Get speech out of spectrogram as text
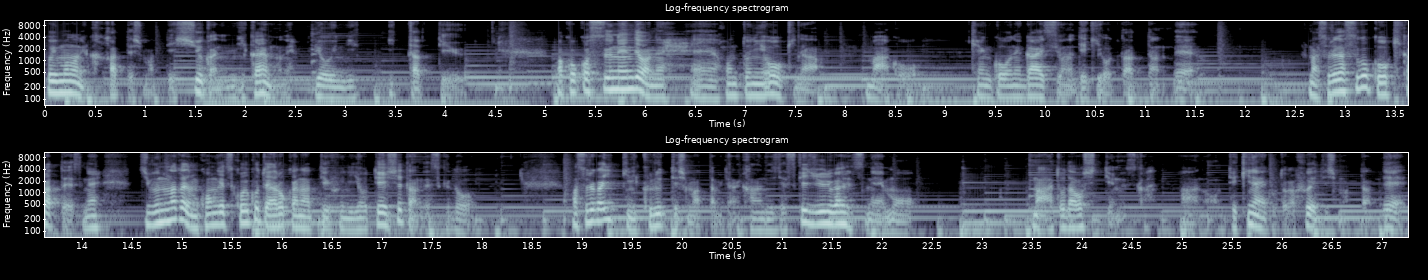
そういうものにかかってしまって、1週間に2回もね、病院に行ったっていう、まあ、ここ数年ではね、えー、本当に大きな、まあ、こう、健康をね、害すような出来事だったんで、まあ、それがすごく大きかったですね。自分の中でも今月こういうことやろうかなっていうふうに予定してたんですけど、まあ、それが一気に狂ってしまったみたいな感じで、スケジュールがですね、もうまあ、後倒しっていうんですか、あのできないことが増えてしまったんで、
